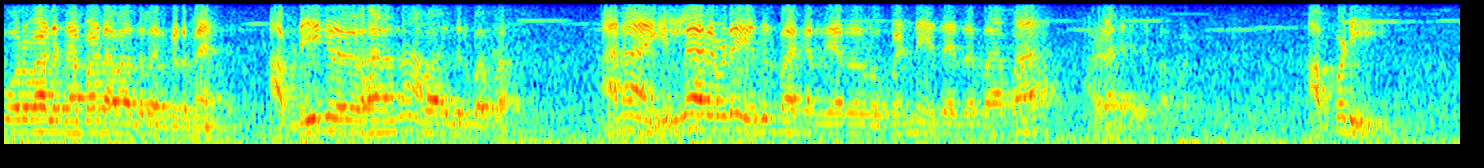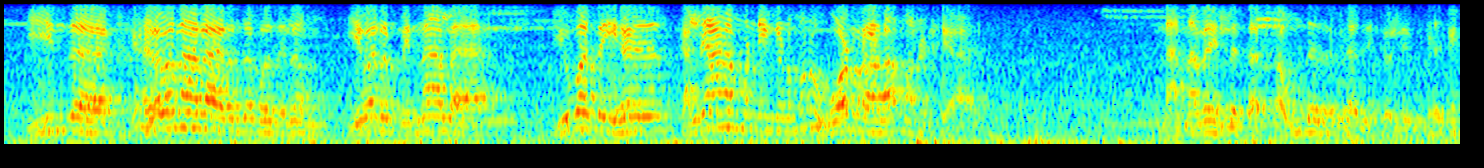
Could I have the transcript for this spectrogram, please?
ஒரு வேளை சாப்பாடு அவ அதுல இருக்கட்டுமே. அப்படிங்கிற விவகாரம் தான் அவ எதிர்பார்ப்பா ஆனா எல்லாரை விட எதிர்பார்க்கறது யாரோ? பெண்ணு எதை எதிர்பார்ப்பா அழகா எதிர்பார்ப்பா அப்படி இந்த கிழவனாரா இருந்த போதிலும் இவர் பின்னால யுவதைகள் கல்யாணம் பண்ணிக்கணும்னு ஓடுறாளா மனுஷியாள் நன்னவே இல்லை சார் சௌந்தர்ய வியாதி சொல்லிவிட்டு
